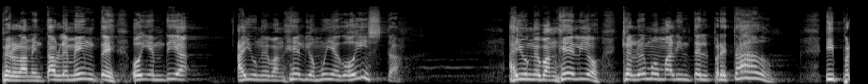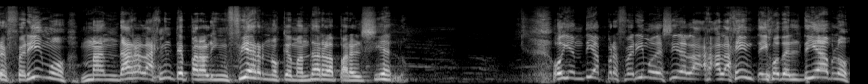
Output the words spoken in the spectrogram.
Pero lamentablemente hoy en día hay un evangelio muy egoísta. Hay un evangelio que lo hemos malinterpretado. Y preferimos mandar a la gente para el infierno que mandarla para el cielo. Hoy en día preferimos decir a la, gente hijo del diablo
